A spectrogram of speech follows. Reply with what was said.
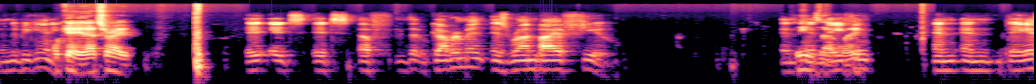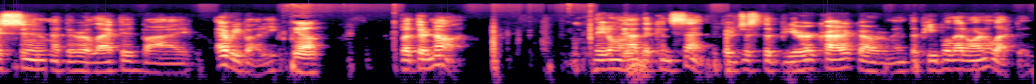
in the beginning. Okay, that's right. It, it's it's a, the government is run by a few, and, and they way. think, and and they assume that they're elected by everybody, Yeah, but they're not. They don't have the consent. They're just the bureaucratic government, the people that aren't elected.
